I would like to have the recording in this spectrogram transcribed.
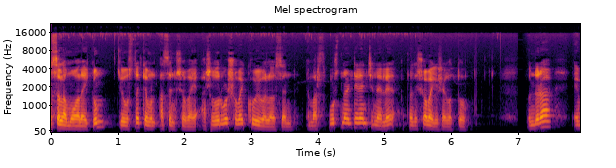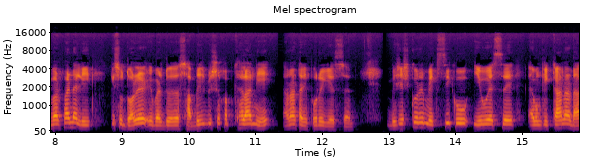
আসসালামু আলাইকুম। কি অবস্থা? কেমন আছেন সবাই? আশা করব সবাই খুবই ভালো আছেন। আমার স্পোর্টস নাইনটি নাইন চ্যানেলে আপনাদের সবাইকে স্বাগত। বন্ধুরা, এবার ফাইনালি কিছু দলের এবার দু হাজার ছাব্বিশ বিশ্বকাপ খেলা নিয়ে টানাটানি পড়ে গিয়েছে বিশেষ করে মেক্সিকো, ইউএসএ এবং কি কানাডা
